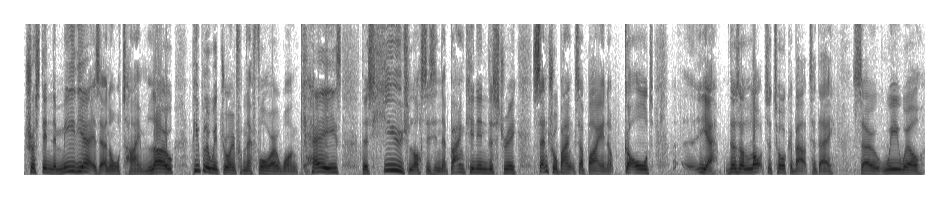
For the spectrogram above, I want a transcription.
Trust in the media is at an all time low. People are withdrawing from their 401ks. There's huge losses in the banking industry. Central banks are buying up gold. Uh, yeah, there's a lot to talk about today. So we will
